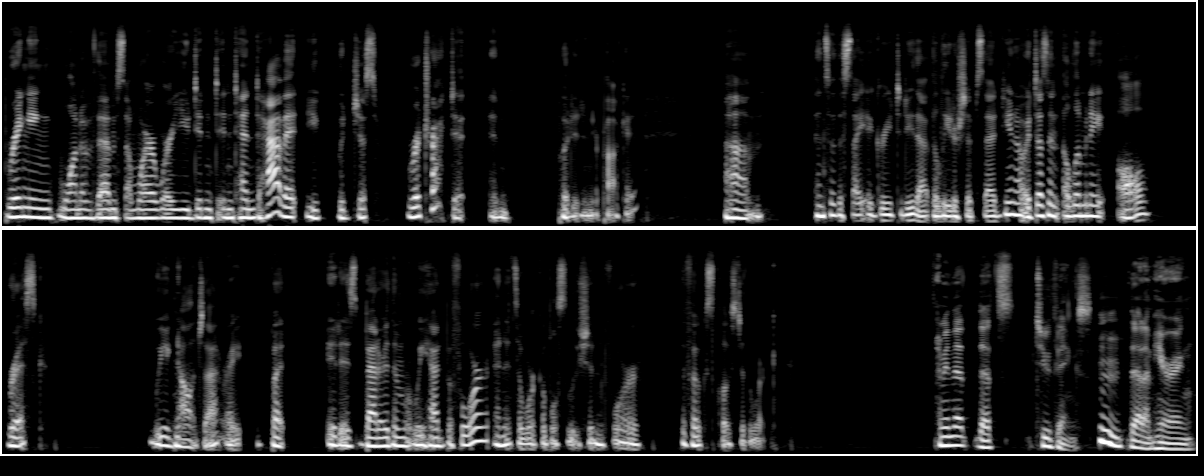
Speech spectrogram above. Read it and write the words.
bringing one of them somewhere where you didn't intend to have it, you would just retract it and put it in your pocket. Um, and so the site agreed to do that. The leadership said, you know, it doesn't eliminate all risk. We acknowledge that, right? But it is better than what we had before, and it's a workable solution for the folks close to the work. I mean that that's two things Mm. that I'm hearing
